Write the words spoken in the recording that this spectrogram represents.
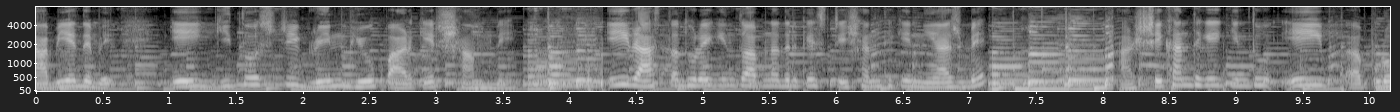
নামিয়ে দেবে এই গীতশ্রী গ্রিন ভিউ পার্কের সামনে। এই রাস্তা ধরে কিন্তু আপনাদেরকে স্টেশন থেকে নিয়ে আসবে। আর সেখান থেকেই কিন্তু এই পুরো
